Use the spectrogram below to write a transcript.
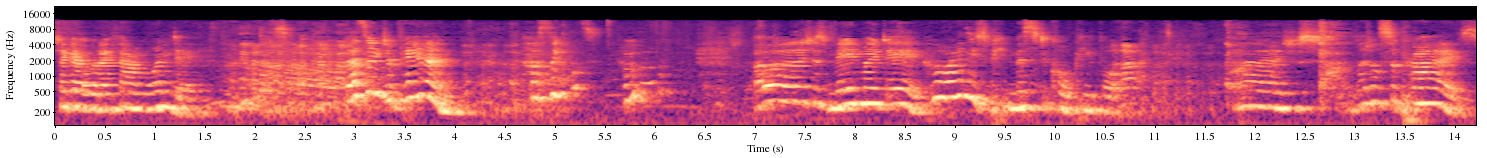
Check out what I found one day. That's in Japan. I was like, what's, who? Oh, that just made my day. Who are these mystical people? Ah, just a little surprise.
